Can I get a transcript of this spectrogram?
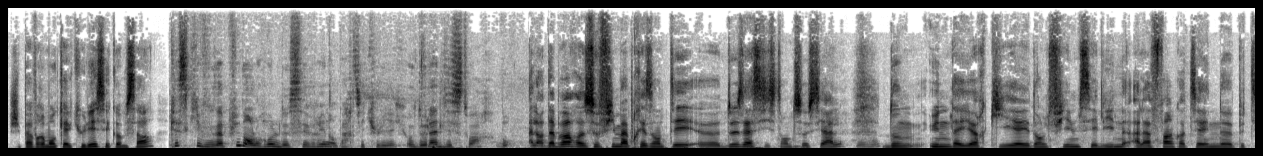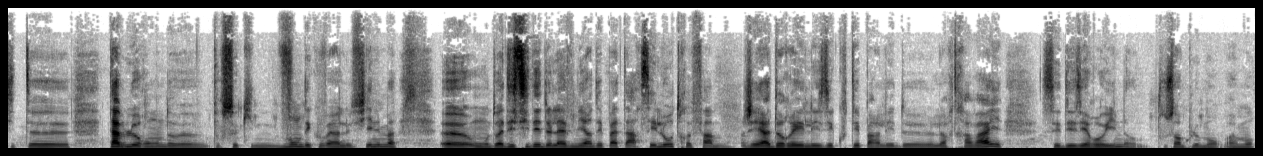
j'ai pas vraiment calculé, c'est comme ça. Qu'est-ce qui vous a plu dans le rôle de Séverine en particulier, au-delà de l'histoire? Bon, alors d'abord, euh, Sophie m'a présenté euh, deux assistantes sociales, Mhm. dont une d'ailleurs qui est dans le film, Céline. À la fin, quand il y a une petite euh, table ronde euh, pour ceux qui vont découvrir le film, euh, où on doit décider de l'avenir des patards, c'est l'autre femme. J'ai adoré les écouter parler de leur travail. C'est des héroïnes, tout simplement, vraiment,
